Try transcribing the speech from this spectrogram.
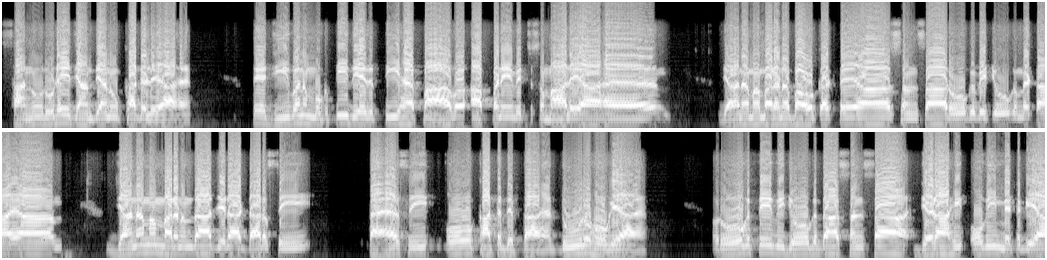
ਸਾਨੂੰ ਰੁੜੇ ਜਾਂਦਿਆਂ ਨੂੰ ਕੱਢ ਲਿਆ ਹੈ। ਤੇ ਜੀਵਨ ਮੁਕਤੀ ਦੇ ਦਿੱਤੀ ਹੈ, ਭਾਵ ਆਪਣੇ ਵਿੱਚ ਸਮਾ ਲਿਆ ਹੈ। ਜਨਮ ਮਰਨ ਭਉ ਕਟਿਆ, ਸੰਸਾਰ ਰੋਗ ਵਿਜੋਗ ਮਿਟਾਇਆ। ਜਨਮ ਮਰਨ ਦਾ ਜਿਹੜਾ ਡਰ ਸੀ, ਭੈ ਸੀ, ਉਹ ਕੱਟ ਦਿੱਤਾ ਹੈ, ਦੂਰ ਹੋ ਗਿਆ ਹੈ। ਰੋਗ ਤੇ ਵਿਜੋਗ ਦਾ ਸੰਸਾ ਜਿਹੜਾ ਹੀ ਉਹ ਵੀ ਮਿਟ ਗਿਆ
